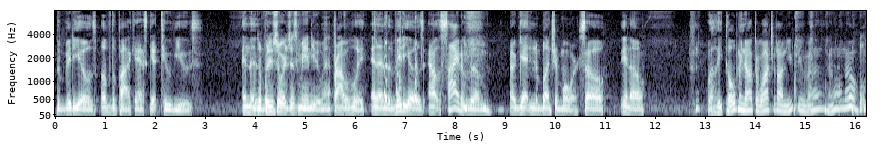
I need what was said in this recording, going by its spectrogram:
the videos of the podcast get two views. And then Which I'm pretty the- sure it's just me and you, man. probably. And then the videos outside of them are getting a bunch of more. So, you know. Well, he told me not to watch it on YouTube. I I don't know.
